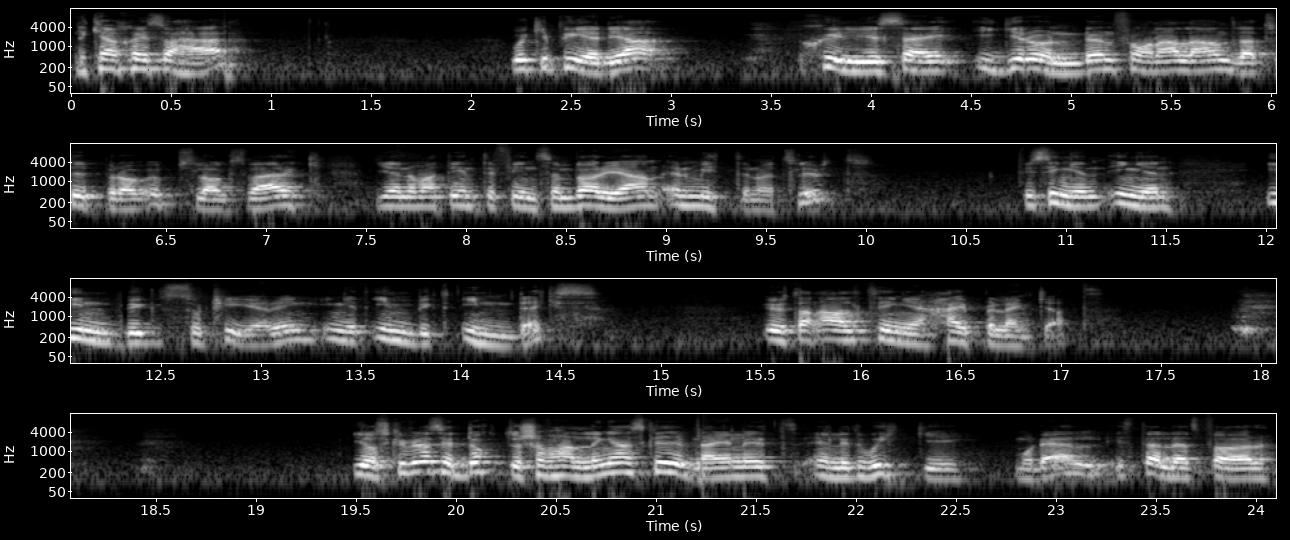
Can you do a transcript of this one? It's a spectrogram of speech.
Det kanske är så här. Wikipedia skiljer sig i grunden från alla andra typer av uppslagsverk genom att det inte finns en början, en mitten och ett slut. Det finns ingen, ingen inbyggd sortering, inget inbyggt index, utan allting är hyperlänkat. Jag skulle vilja se doktorsavhandlingar skrivna enligt, enligt wiki-modell istället för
